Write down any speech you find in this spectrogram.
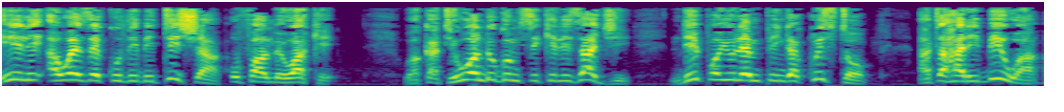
ili aweze kuthibitisha ufalme wake wakati huo ndugu msikilizaji ndipo yule mpinga kristo ataharibiwa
